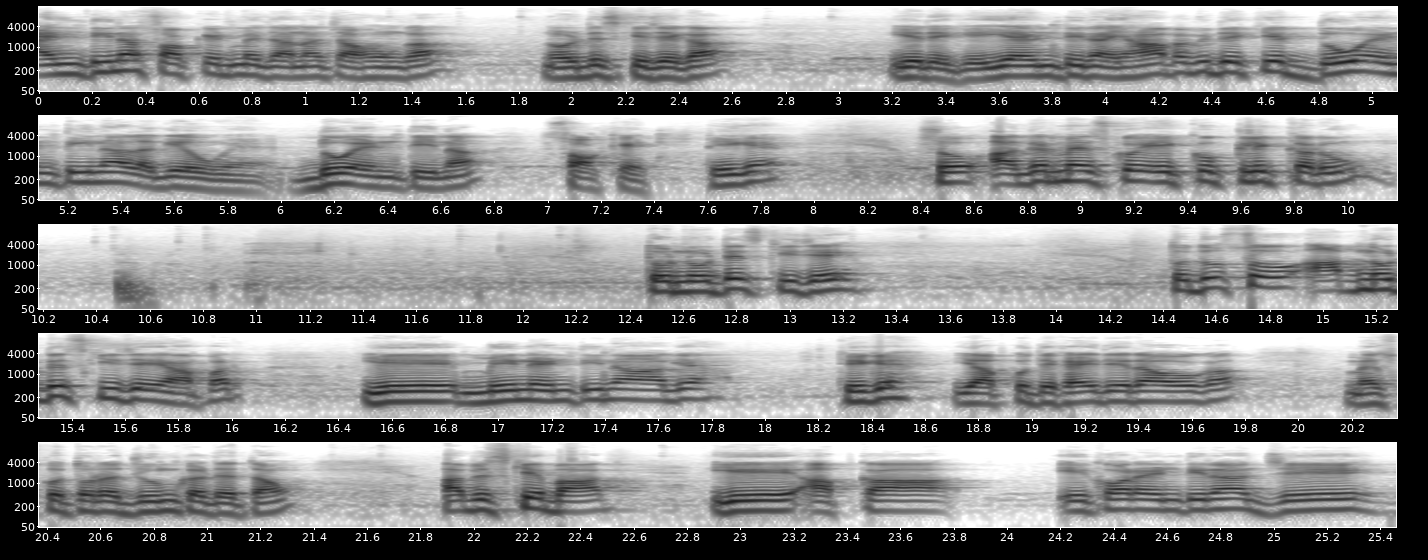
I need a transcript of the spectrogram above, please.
एंटीना सॉकेट में जाना चाहूँगा। नोटिस कीजिएगा। ये देखिए ये एंटीना यहाँ पर भी देखिए दो एंटीना लगे हुए हैं दो एंटीना सॉकेट ठीक है? सो so, अगर मैं इसको एक को क्लिक करूँ तो नोटिस कीजिए। तो दोस्तों आप नोटिस कीजिए यहाँ पर ये मेन एंटीना आ गया ठीक है? ये आपको दिखाई दे रहा होगा मैं इसको थोड़ा जूम कर देता हूँ। अब इसके बाद ये आपका एक और एंटीना जे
